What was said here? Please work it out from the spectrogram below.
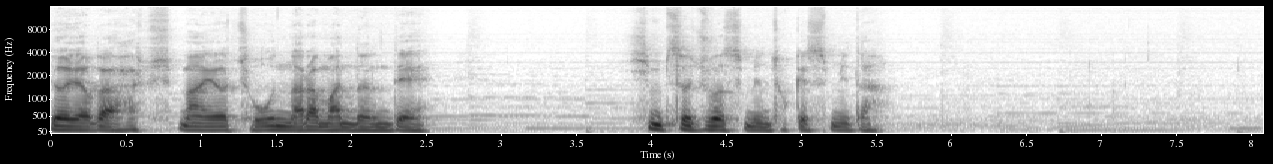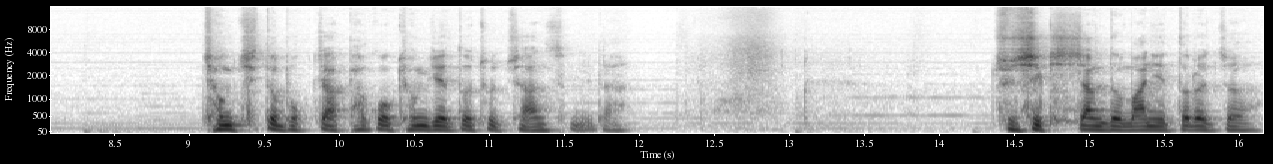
여야가 합심하여 좋은 나라 만드는데 힘써 주었으면 좋겠습니다. 정치도 복잡하고 경제도 좋지 않습니다. 주식 시장도 많이 떨어져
